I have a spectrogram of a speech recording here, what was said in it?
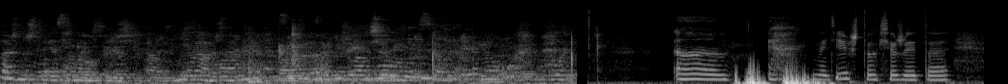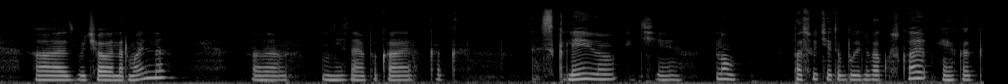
важно, что я сама себе считаю. Не важно. А, Надеюсь, что все же это а, звучало нормально. А, Не знаю пока, как склею эти... Ну, по сути, это будет два куска. Я как,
